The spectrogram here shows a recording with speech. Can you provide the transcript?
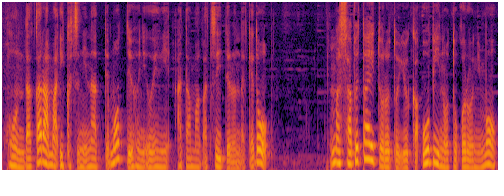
本だから、まあ、いくつになってもっていうふうに上に頭がついてるんだけど、まあ、サブタイトルというか帯のところにも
